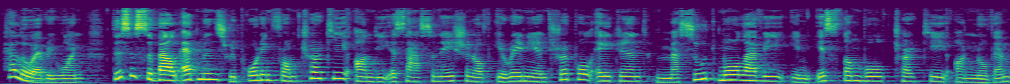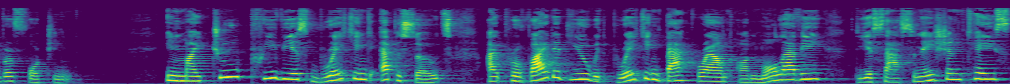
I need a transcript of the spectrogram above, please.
Hello everyone, this is Sibel Edmonds reporting from Turkey on the assassination of Iranian triple agent Masoud Molavi in Istanbul, Turkey on November 14. In my two previous breaking episodes, I provided you with breaking background on Molavi, the assassination case,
